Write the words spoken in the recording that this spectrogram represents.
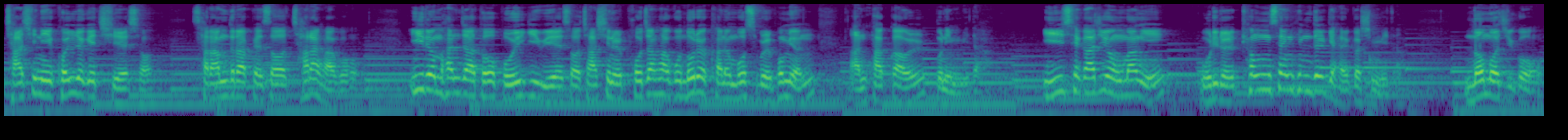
자신이 권력에 취해서 사람들 앞에서 자랑하고 이름 한 자 더 보이기 위해서 자신을 포장하고 노력하는 모습을 보면 안타까울 뿐입니다. 이 세 가지 욕망이 우리를 평생 힘들게 할 것입니다. 넘어지고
